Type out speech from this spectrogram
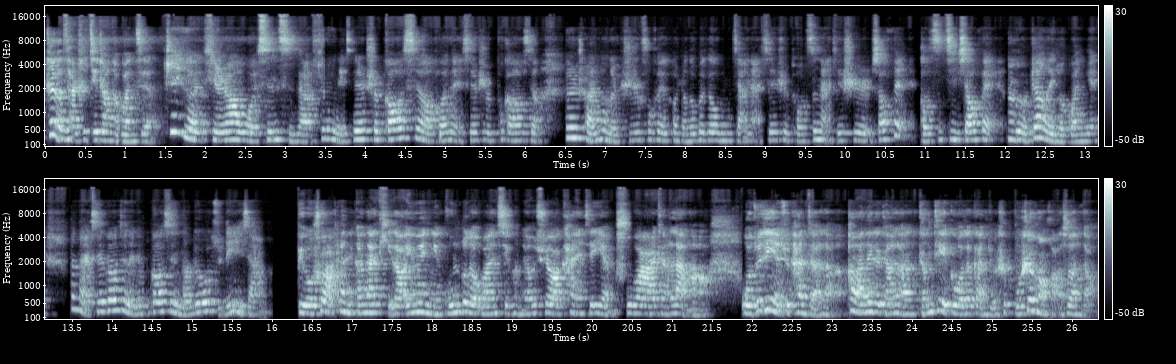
这个才是记账的关键。这个挺让我欣喜的，就是哪些是高兴和哪些是不高兴。因为传统的知识付费课程都会给我们讲哪些是投资，哪些是消费，投资即消费，会有这样的一个观念。那哪些高兴，哪些不高兴，能给我举例一下吗？比如说啊，像你刚才提到，因为你工作的关系，可能要需要看一些演出啊、展览啊。我最近也去看展览，看完那个展览，整体给我的感觉是不是很划算的？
